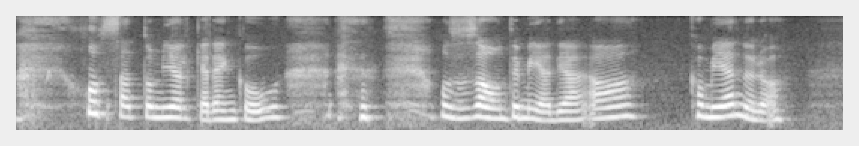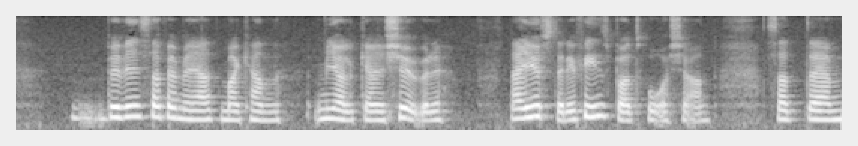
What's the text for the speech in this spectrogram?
Hon satt och mjölkade en ko. Och så sa hon till media, ja kom igen nu då. Bevisa för mig att man kan mjölka en tjur. Nej just det, det finns bara två kön. Så att eh,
